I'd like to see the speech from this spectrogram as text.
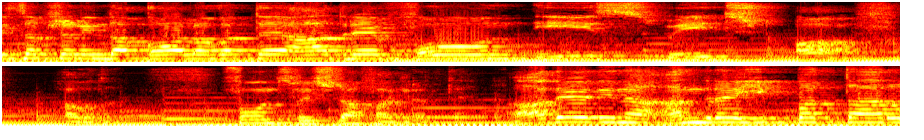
ರಿಸೆಪ್ಷನ್ ಇಂದ ಕಾಲ್ ಹೋಗುತ್ತೆ ಆದ್ರೆ ಫೋನ್ ಈ ಸ್ವಿಚ್ ಆಫ್. ಹೌದು, ಫೋನ್ ಸ್ವಿಚ್ ಆಫ್ ಆಗಿರುತ್ತೆ. ಅದೇ ದಿನ, ಅಂದ್ರೆ ಇಪ್ಪತ್ತಾರು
